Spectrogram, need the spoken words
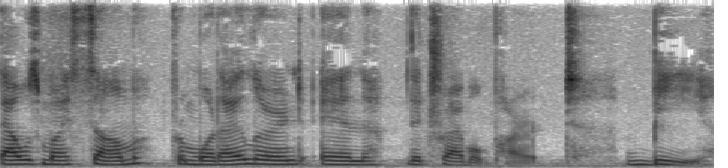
that was my sum from what I learned in the travel part. B.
